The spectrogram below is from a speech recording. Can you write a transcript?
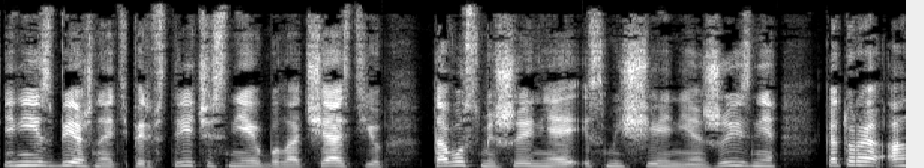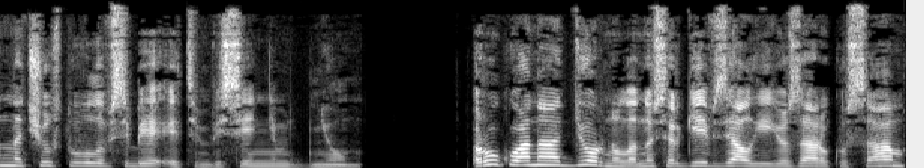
и неизбежная теперь встреча с нею была частью того смешения и смещения жизни, которое Анна чувствовала в себе этим весенним днем. Руку она отдернула, но Сергей взял ее за руку сам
